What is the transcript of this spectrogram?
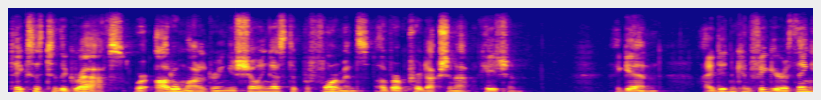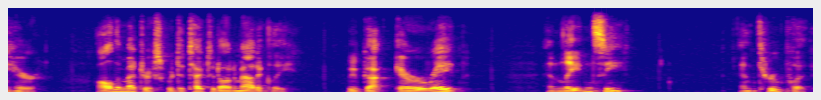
takes us to the graphs where auto monitoring is showing us the performance of our production application. Again, I didn't configure a thing here. All the metrics were detected automatically. We've got error rate and latency and throughput.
